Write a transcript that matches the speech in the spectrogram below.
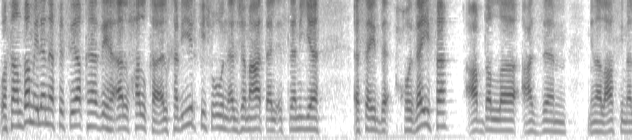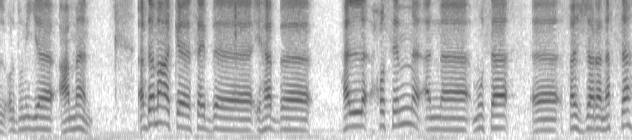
وسينضم إلينا في سياق هذه الحلقة الخبير في شؤون الجماعات الإسلامية السيد حذيفة عبد الله عزام من العاصمة الأردنية عمان. أبدأ معك سيد إيهاب هل حسم أن موسى فجر نفسه.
